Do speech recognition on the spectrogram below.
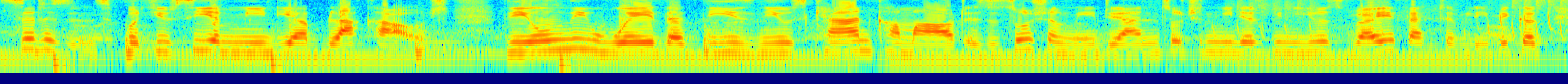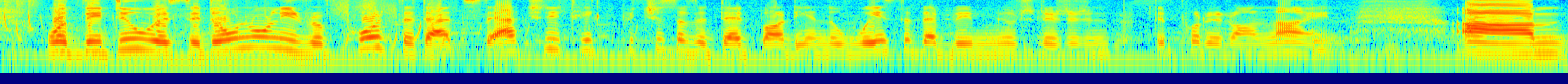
citizens, but you see a media blackout. The only way that these news can come out is the social media. And social media has been used very effectively because what they do is they don't only report the deaths, they actually actually take pictures of the dead body and the ways that they're being mutilated and they put it online. Um,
